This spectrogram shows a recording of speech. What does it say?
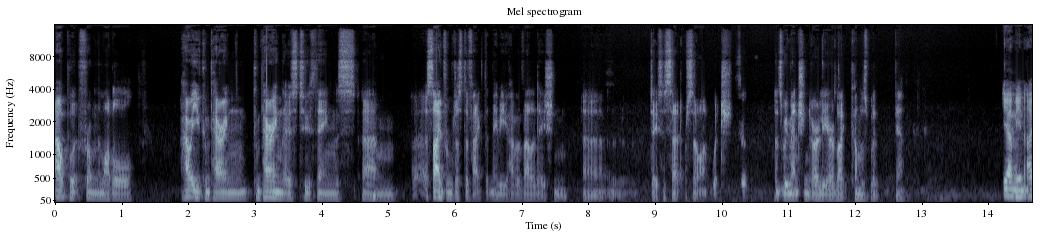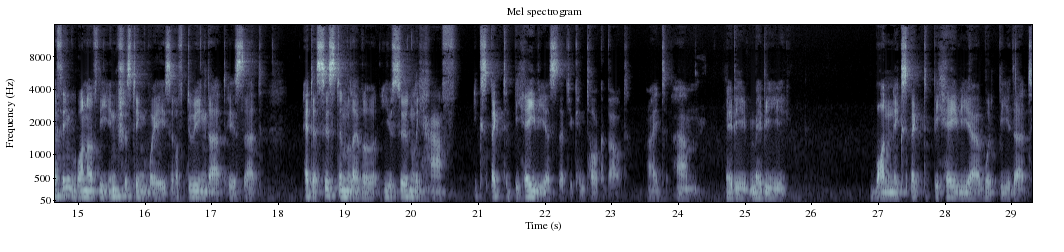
output from the model how are you comparing comparing those two things um, aside from just the fact that maybe you have a validation uh, data set or so on which so, as we mentioned earlier like comes with yeah yeah i mean i think one of the interesting ways of doing that is that at a system level you certainly have expected behaviors that you can talk about, right? Um, maybe maybe one expected behavior would be that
